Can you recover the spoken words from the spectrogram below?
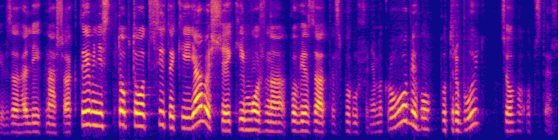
і взагалі наша активність. Тобто, от всі такі явища, які можна пов'язати з порушеннями кровообігу, потребують цього обстеження.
